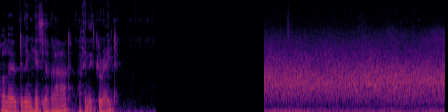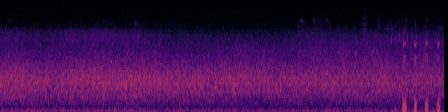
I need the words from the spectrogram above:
Apollo doing his levade. I think it's great.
